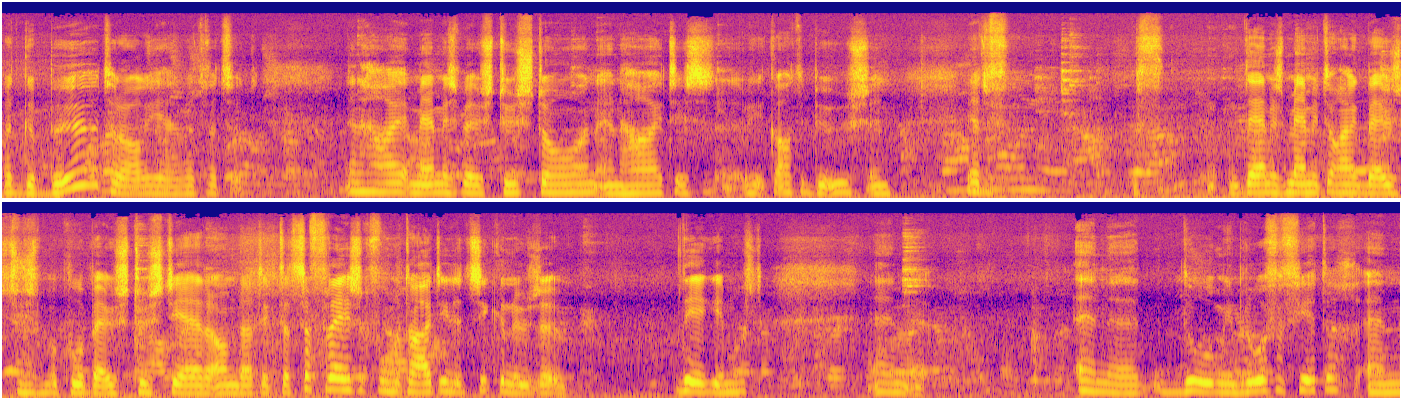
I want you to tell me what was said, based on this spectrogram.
wat gebeurt er al hier? Wat, wat, wat? En hij, mem is bij ons staan en hij is eh, ik altijd bij ons. En, ja, Daarom is mem toch eigenlijk bij ons thuis, bij ons thuis omdat ik dat zo vreselijk vond dat hij in het ziekenhuis uh, moest. En, eh, en doe mijn broer van 40 en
